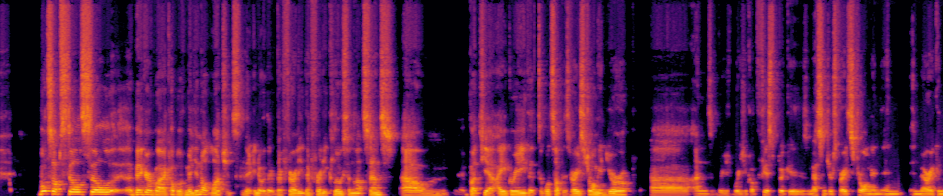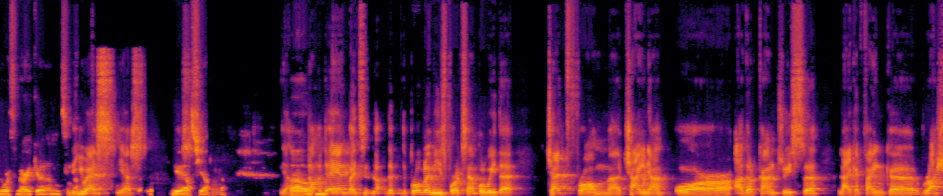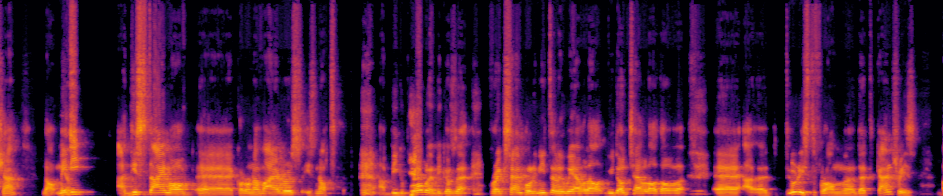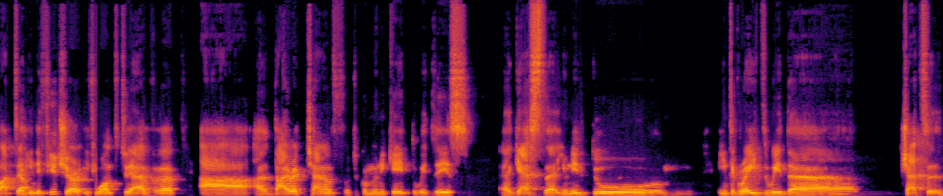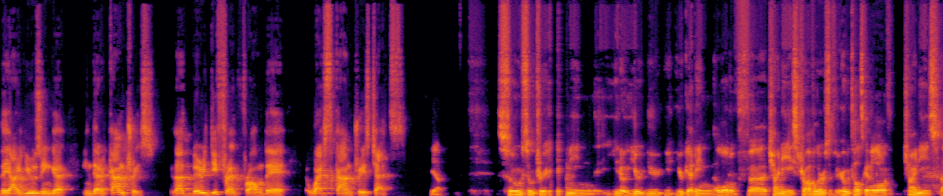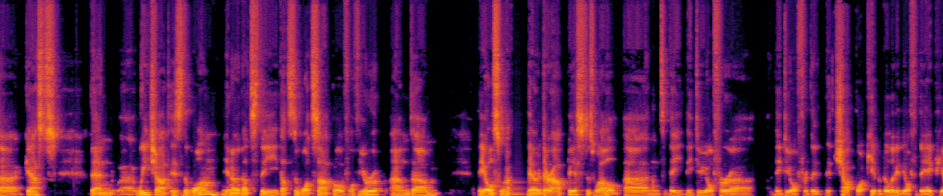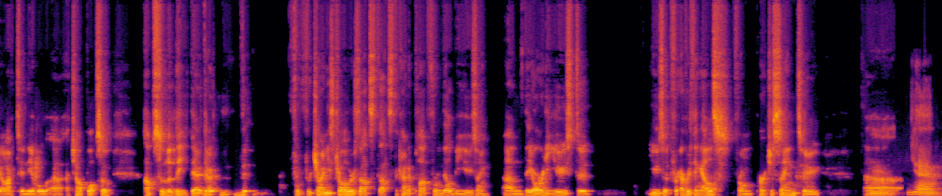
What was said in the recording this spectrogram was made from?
WhatsApp still still bigger by a couple of million, not much. It's you know they're, they're fairly they're fairly close in that sense. Um, but yeah, I agree that WhatsApp is very strong in Europe. Uh, and where, where you got Facebook is Messenger is very strong in, in, in America, North America, and in the and, US, yes, yes, yeah. Yeah, um, no, and but the, the problem is, for example, with the chat from uh, China or other countries, uh, like I think uh, Russia. Now, maybe yes. at this time of uh, coronavirus is not a big problem because, uh, for example, in Italy we have a lot. We don't have a lot of uh, tourists from that countries. But yeah. in the future, if you want to have a direct channel for, to communicate with these uh, guests. Uh, you need to um, integrate with the chats they are using uh, in their countries. That's very different from the West countries chats. Yeah. So so true. I mean, you know, you're you, you're getting a lot of uh, Chinese travelers. If your hotel's getting a lot of Chinese uh, guests, then uh, WeChat is the one. You know, that's the that's the WhatsApp of, of Europe, and um, they also have, they're they're app based as well, and they they do offer a they do offer the, the chatbot capability. They offer the API to enable a, a chatbot. So absolutely, they're they're the, for, for Chinese travelers. That's that's the kind of platform they'll be using, and they already use to use it for everything else from purchasing to uh, mm, yeah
